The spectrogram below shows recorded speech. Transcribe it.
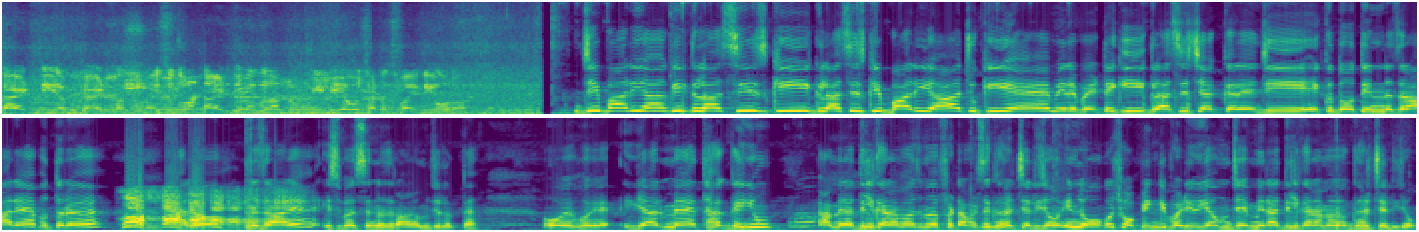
टाइट नहीं अभी टाइट कर दो ना। इसे थोड़ा टाइट करें जरा फील है वो सेटिस्फाई नहीं हो रहा। जी बारी आ गई ग्लासेस की। ग्लासेस की बारी आ चुकी है। मेरे बेटे की ग्लासेस चेक करें। जी एक दो तीन नज़र आ रहा है पुत्र। हेलो नज़र आ रहे हैं? इस बस से नज़र आ रहा है मुझे लगता है। ओए होए यार मैं थक गई हूँ। अब मेरा दिल करा मैं फटाफट से घर चली जाऊँ। इन लोगों को शॉपिंग की पड़ी हुई है मुझे मेरा दिल करा मैं घर चली जाऊँ।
